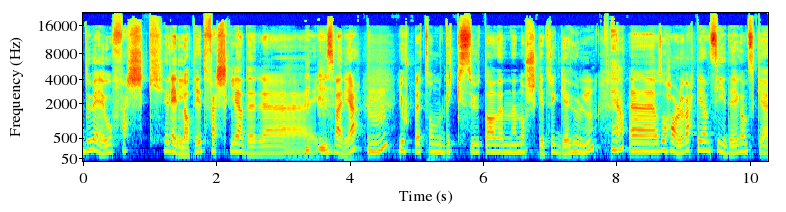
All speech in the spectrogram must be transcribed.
du er jo fersk, relativt fersk leder i Sverige. Mm. Gjort et sånn byks ut av den norske, trygge hulen. Ja. Og så har du vært gjensidig i ganske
